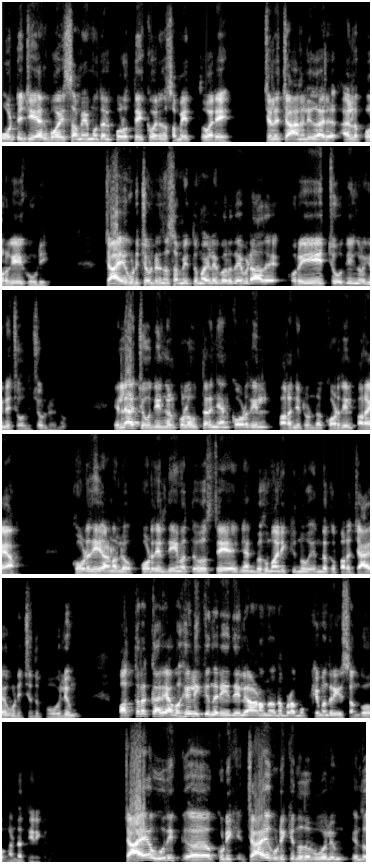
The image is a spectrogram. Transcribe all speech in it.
വോട്ട് ചെയ്യാൻ പോയ സമയം മുതൽ പുറത്തേക്ക് വരുന്ന സമയത്ത് വരെ ചില ചാനലുകാർ അയാളുടെ പുറകെ കൂടി. ചായ കുടിച്ചുകൊണ്ടിരുന്ന സമയത്തും അയാളെ വെറുതെ വിടാതെ കുറേ ചോദ്യങ്ങൾ ഇങ്ങനെ ചോദിച്ചുകൊണ്ടിരുന്നു എല്ലാ ചോദ്യങ്ങൾക്കുള്ള ഉത്തരം ഞാൻ കോടതിയിൽ പറഞ്ഞിട്ടുണ്ട്. കോടതിയിൽ പറയാം. കോടതിയാണല്ലോ. കോടതിയിൽ നിയമ വ്യവസ്ഥയെ ഞാൻ ബഹുമാനിക്കുന്നു എന്നൊക്കെ പറഞ്ഞ് ചായ കുടിച്ചത് പോലും പത്രക്കാരെ അവഹേളിക്കുന്ന രീതിയിലാണെന്ന് നമ്മുടെ മുഖ്യമന്ത്രി ഈ സംഘവും കണ്ടെത്തിയിരിക്കുന്നു. ചായ ഊതി കുടി ചായ കുടിക്കുന്നത് പോലും എന്തോ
